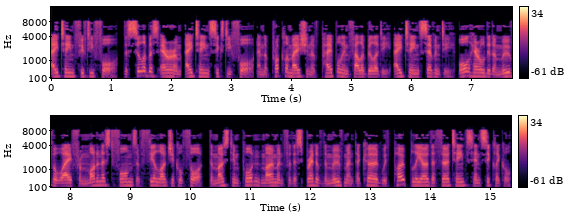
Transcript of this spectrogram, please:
1854, the Syllabus Errorum 1864, and the Proclamation of Papal Infallibility 1870 all heralded a move away from modernist forms of theological thought. The most important moment for the spread of the movement occurred with Pope Leo XIII's encyclical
